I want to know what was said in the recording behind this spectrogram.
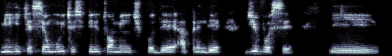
me enriqueceu muito espiritualmente poder aprender de você. E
